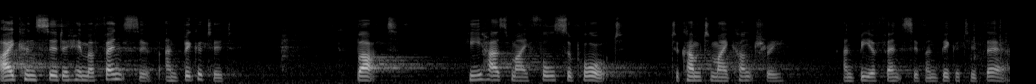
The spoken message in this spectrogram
I consider him offensive and bigoted. But he has my full support to come to my country and be offensive and bigoted there.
